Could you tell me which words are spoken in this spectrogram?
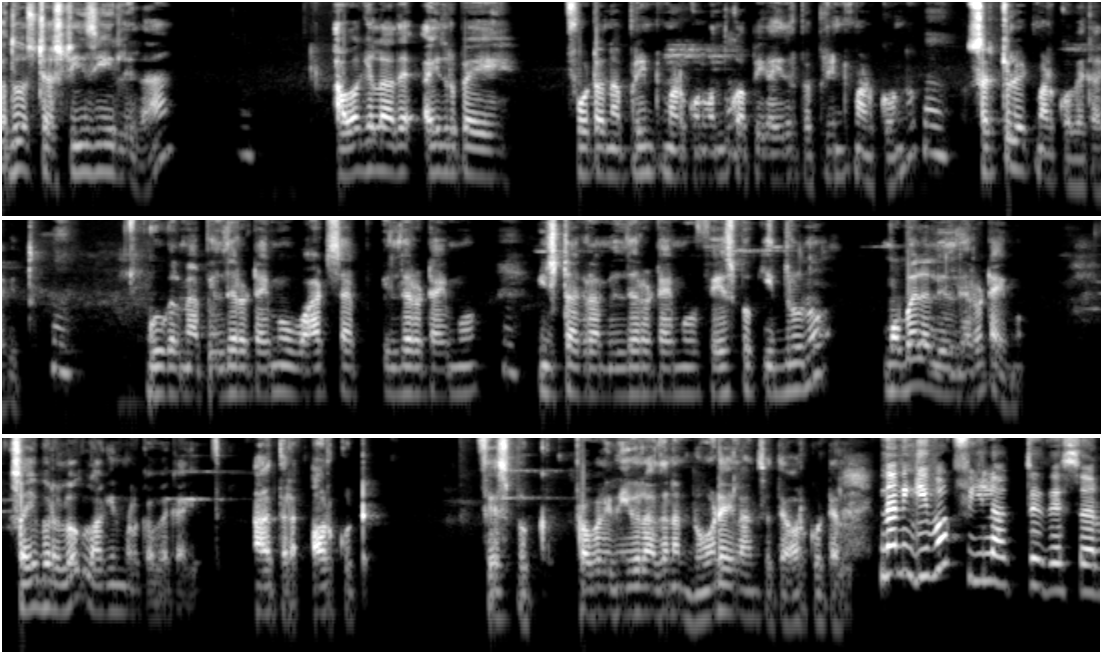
ಅದು ಅಷ್ಟು ಅಷ್ಟು ಈಸಿ ಇರಲಿಲ್ಲ. ಅವಾಗೆಲ್ಲ ಅದೇ ಐದು ರೂಪಾಯಿ ಫೋಟೋನ ಪ್ರಿಂಟ್ ಮಾಡ್ಕೊಂಡು ಒಂದು ಕಾಪಿಗೆ ಐದು ರೂಪಾಯಿ ಪ್ರಿಂಟ್ ಮಾಡ್ಕೊಂಡು ಸರ್ಕ್ಯುಲೇಟ್ ಮಾಡ್ಕೋಬೇಕಾಗಿತ್ತು. ಗೂಗಲ್ ಮ್ಯಾಪ್ ಇಲ್ದಿರೋ ಟೈಮು ವಾಟ್ಸ್ಆ್ಯಪ್ ಇಲ್ದಿರೋ ಟೈಮು. ಇನ್ಸ್ಟಾಗ್ರಾಮ್ ಇಲ್ದಿರೋ ಟೈಮು ಫೇಸ್ಬುಕ್ ಇದ್ರೂ ಮೊಬೈಲಲ್ಲಿ ಇಲ್ದಿರೋ ಟೈಮು ಸೈಬರಲ್ಲಿ ಹೋಗಿ ಲಾಗಿನ್ ಮಾಡ್ಕೋಬೇಕಾಗಿತ್ತು. ಆ ಥರ ಆರ್ಕುಟ್ ಫೇಸ್ಬುಕ್ ಪ್ರಾಬಲಿ ನೀವೆಲ್ಲ ಅದನ್ನ ನೋಡೇ ಇಲ್ಲ ಅನ್ಸುತ್ತೆ ಆರ್ಕುಟ್ ಕೊಟ್ಟೆಲ್ಲ ನನಗೆ ಇವಾಗ ಫೀಲ್ ಆಗ್ತಿದೆ ಸರ್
